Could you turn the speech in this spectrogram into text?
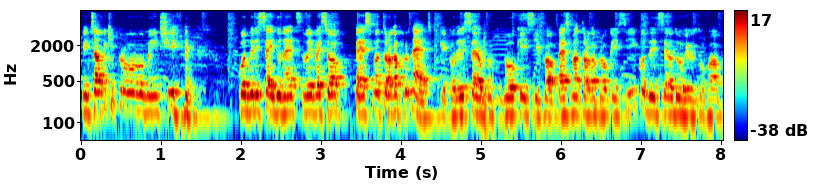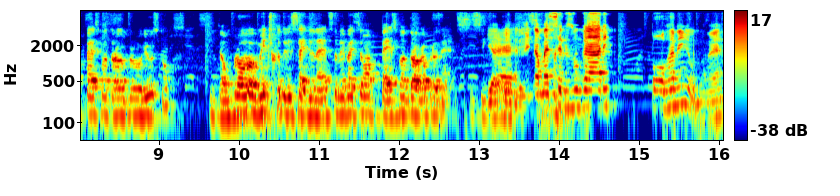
a gente sabe que provavelmente quando ele sair do Nets também vai ser uma péssima troca para o Nets, porque quando ele saiu do OKC foi uma péssima troca para o OKC, quando ele saiu do Houston foi uma péssima troca para o Houston, então provavelmente quando ele sair do Nets também vai ser uma péssima troca para o Nets, se seguir é, Ainda mais se eles não ganharem porra nenhuma, né?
